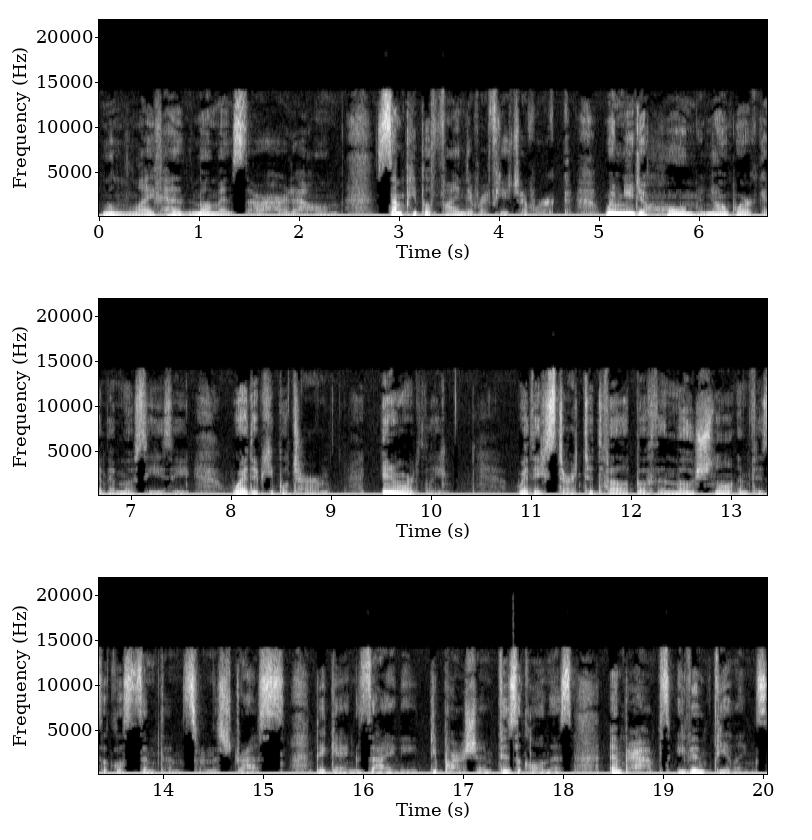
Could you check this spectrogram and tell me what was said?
When life had moments that are hard at home, some people find their refuge at work. When neither home nor work are the most easy, where do people turn? Inwardly where they start to develop both emotional and physical symptoms from the stress. They get anxiety, depression, physical illness, and perhaps even feelings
